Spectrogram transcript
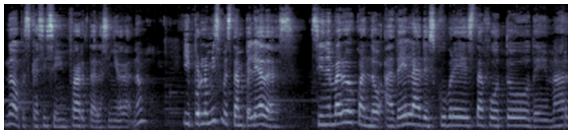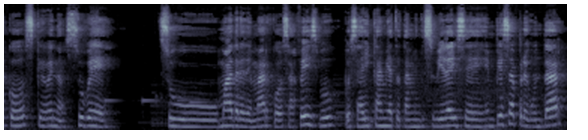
No, pues casi se infarta la señora, ¿no? Y por lo mismo están peleadas. Sin embargo, cuando Adela descubre esta foto de Marcos, que bueno, sube su madre de Marcos a Facebook, pues ahí cambia totalmente su vida y se empieza a preguntar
